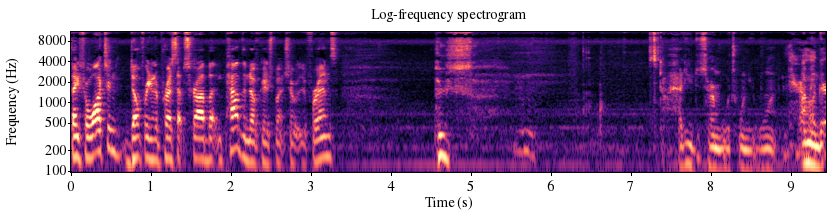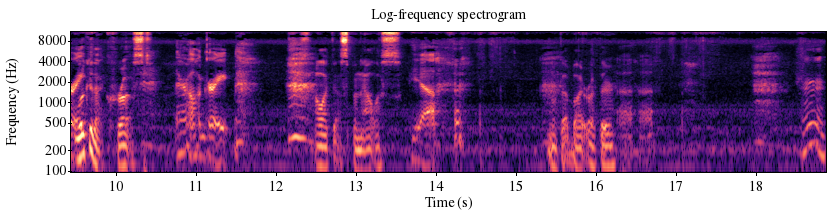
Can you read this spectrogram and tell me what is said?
Thanks for watching. Don't forget to press that subscribe button, pound the notification button, share it with your friends. Peace. God, how do you determine which one you want? They're I all mean, great. look at that crust. They're all great. I like that spinalis. Yeah. You want that bite right there? Uh-huh. Mm.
